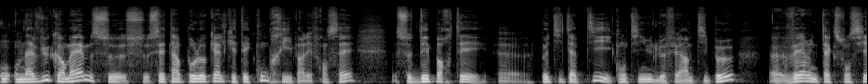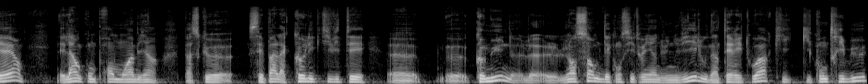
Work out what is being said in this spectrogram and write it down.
on, a vu quand même cet impôt local qui était compris par les Français se déporter petit à petit. Il continue de le faire un petit peu. Euh, vers une taxe foncière. Et là, on comprend moins bien, parce que c'est pas la collectivité euh, euh, commune, l'ensemble des concitoyens d'une ville ou d'un territoire qui, qui contribue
